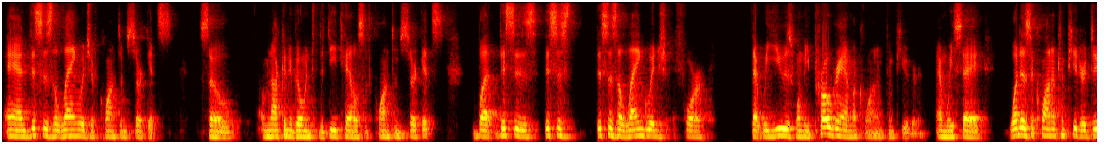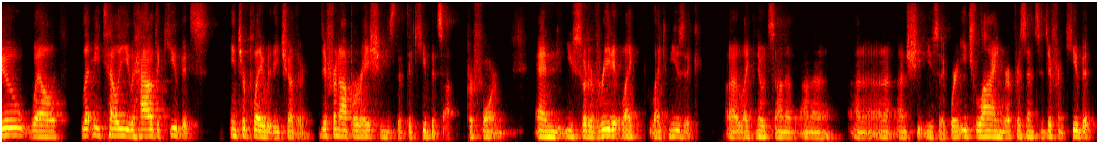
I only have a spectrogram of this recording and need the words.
and this is the language of quantum circuits. So I'm not going to go into the details of quantum circuits, but this is this is this is a language for that we use when we program a quantum computer, and we say, what does a quantum computer do? Well, let me tell you how the qubits interplay with each other, different operations that the qubits perform. And you sort of read it like, like music, uh, like notes on a, on, a, on, a, on sheet music, where each line represents a different qubit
